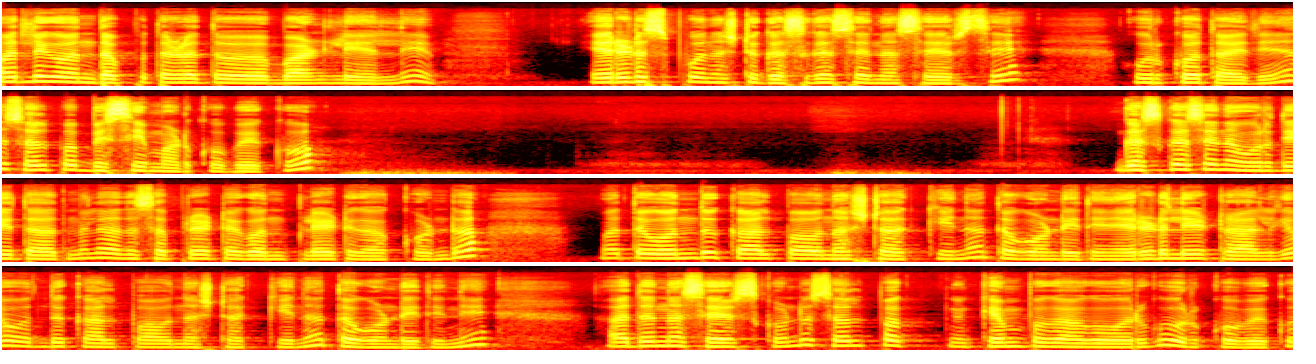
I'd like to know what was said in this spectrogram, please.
ಮೊದಲಿಗೆ ಒಂದು ದಪ್ಪ ತಳದ ಬಾಣಲಿಯಲ್ಲಿ ಎರಡು ಸ್ಪೂನಷ್ಟು ಗಸಗಸೆನ ಸೇರಿಸಿ ಹುರ್ಕೋತಾ ಇದ್ದೀನಿ. ಸ್ವಲ್ಪ ಬಿಸಿ ಮಾಡ್ಕೋಬೇಕು. ಗಸಗಸೆನ ಹುರಿದಿದ್ದಾದಮೇಲೆ ಅದು ಸಪ್ರೇಟಾಗಿ ಒಂದು ಪ್ಲೇಟ್ಗೆ ಹಾಕ್ಕೊಂಡು ಮತ್ತು ಒಂದು ಕಾಲು ಪಾವನಷ್ಟು ಅಕ್ಕಿನ ತೊಗೊಂಡಿದ್ದೀನಿ. ಎರಡು ಲೀಟ್ರ್ ಹಾಲಿಗೆ ಒಂದು ಕಾಲು ಪಾವನಷ್ಟು ಅಕ್ಕಿನ ತೊಗೊಂಡಿದ್ದೀನಿ. ಅದನ್ನು ಸೇರಿಸ್ಕೊಂಡು ಸ್ವಲ್ಪ ಕೆಂಪಗಾಗೋವರೆಗೂ ಹುರ್ಕೋಬೇಕು.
